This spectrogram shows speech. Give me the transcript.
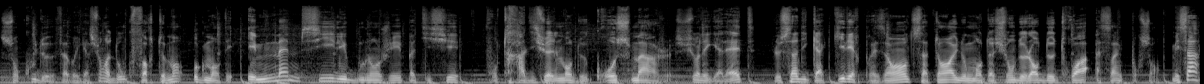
Son coût de fabrication a donc fortement augmenté. Et même si les boulangers et pâtissiers font traditionnellement de grosses marges sur les galettes, le syndicat qui les représente s'attend à une augmentation de l'ordre de 3 à 5% Mais ça,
